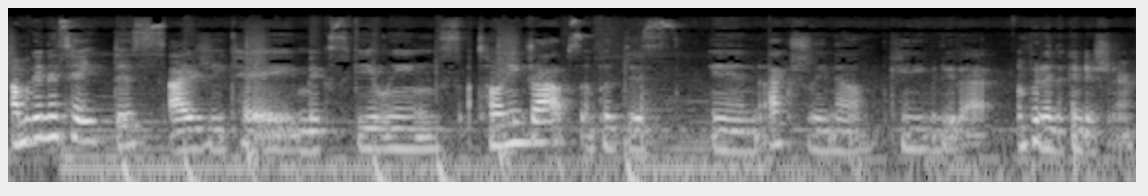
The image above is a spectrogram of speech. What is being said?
I'm gonna take this IGK mixed feelings toning drops and put this in actually no can't even do that. I'm putting in the conditioner.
